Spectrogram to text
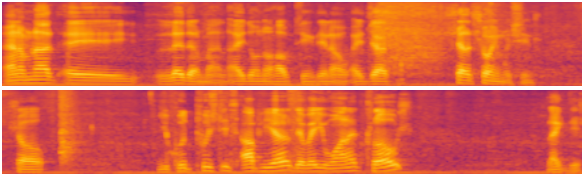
and I'm not a leather man. I don't know how things, you know, I just sell sewing machines. So, you could push this up here the way you want it, close, like this,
